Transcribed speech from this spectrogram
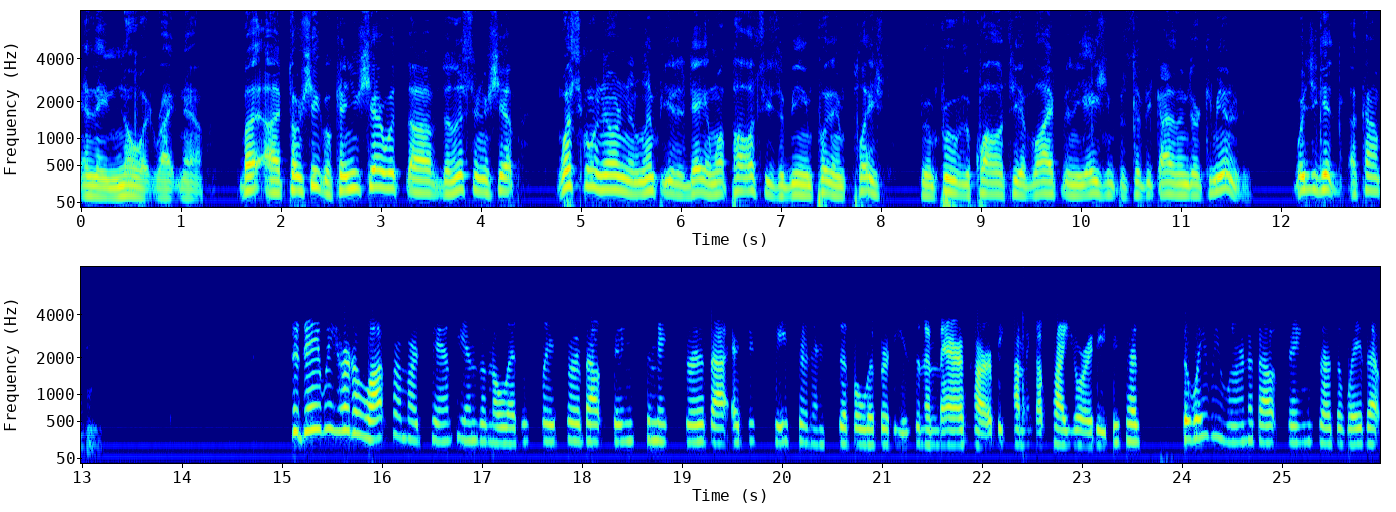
and they know it right now. But uh, Toshiko, can you share with uh, the listenership what's going on in Olympia today and what policies are being put in place to improve the quality of life in the Asian Pacific Islander community? What did you get accomplished? Today, we heard a lot from our champions in the legislature about things to make sure that education and civil liberties in America are becoming a priority because the way we learn about things are the way that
